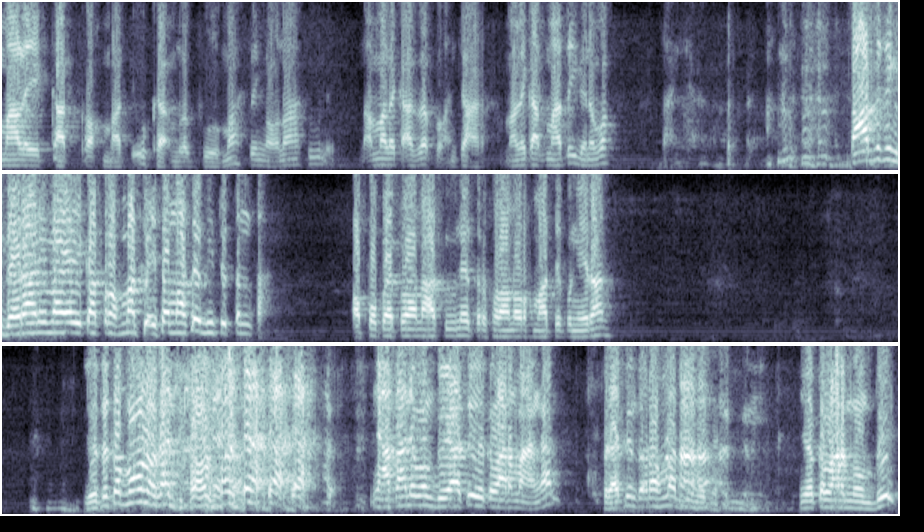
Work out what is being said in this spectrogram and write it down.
malaikat rahmat itu gak mlebu omah sing ana asune. Nah malaikat azab lancar. Malaikat mati gak apa? Lancar. Tapi sing darani malaikat rahmat gak iso masuk itu tentang. Apa petrol asune terus ana rahmate pangeran? Ya tetep ngono kan Nyatane wong duwe ya kelar mangan, berarti untuk rahmat gitu. Ya kelar ngombe.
